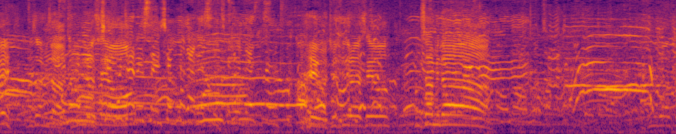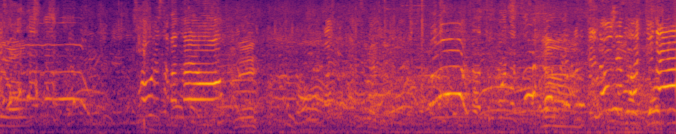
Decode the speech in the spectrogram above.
네, 감사합니다. 조심히 들어가세요. 잘했어요. 최고 잘했어요. 최고 잘했어요. 아이고, 조심히 들어가세요. 감사합니다. 조심히 들어가세요. 서울에서 만나요. 네. 이동식 멋지다.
